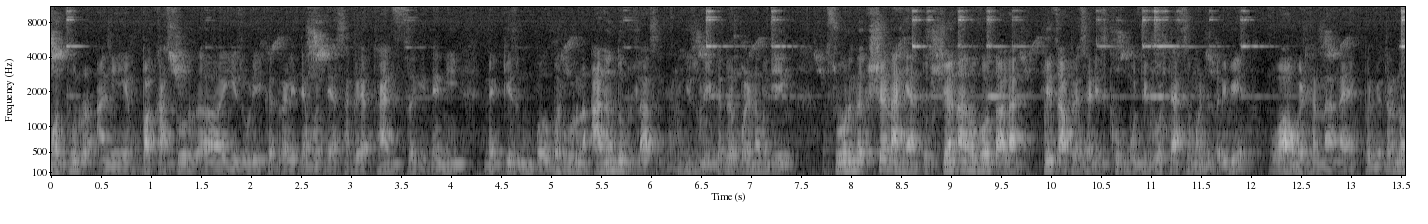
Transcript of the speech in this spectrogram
मथुर आणि बकासूर ही जोडी एकत्र आली. त्यामुळे त्या सगळ्या फॅन्सचं की त्यांनी नक्कीच भरभरून आनंद उठला असेल. कारण ही जोडी एकत्र पळणं म्हणजे एक सुवर्ण क्षण आहे आणि तो क्षण अनुभवत आला. हेच आपल्यासाठी खूप मोठी गोष्ट आहे असं म्हटलं तरी बी वावगं ठरणार. नाही. पण मित्रांनो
